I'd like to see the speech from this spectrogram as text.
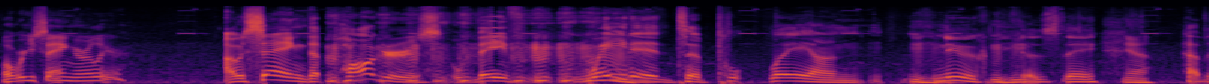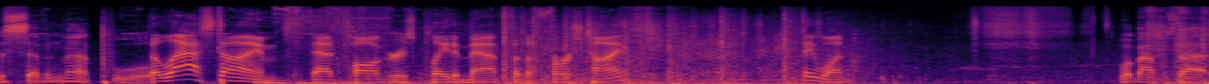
What were you saying earlier? I was saying that Poggers, they've waited to play on mm-hmm. Nuke mm-hmm. because they Yeah. have a seven map pool. The last time that Poggers played a map for the first time, they won. what map was that?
